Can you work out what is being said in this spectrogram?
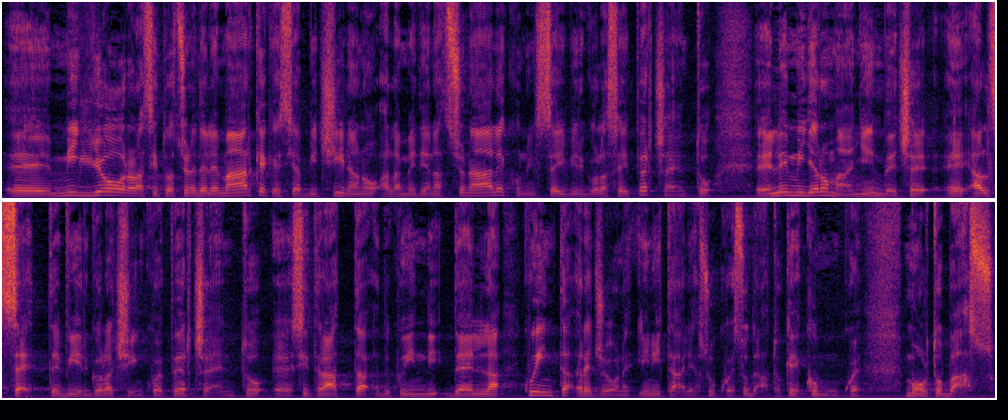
eh, migliora la situazione delle Marche che si avvicinano alla media nazionale con il 6,6%, eh, l'Emilia Romagna invece è al 7,5%, eh, si tratta quindi della quinta regione in Italia su questo dato che è comunque molto molto basso.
